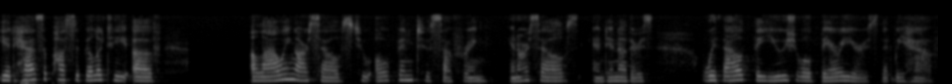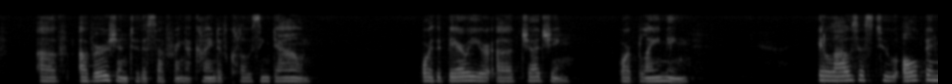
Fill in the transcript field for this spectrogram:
it has a possibility of allowing ourselves to open to suffering in ourselves and in others without the usual barriers that we have of aversion to the suffering, a kind of closing down, or the barrier of judging or blaming. It allows us to open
